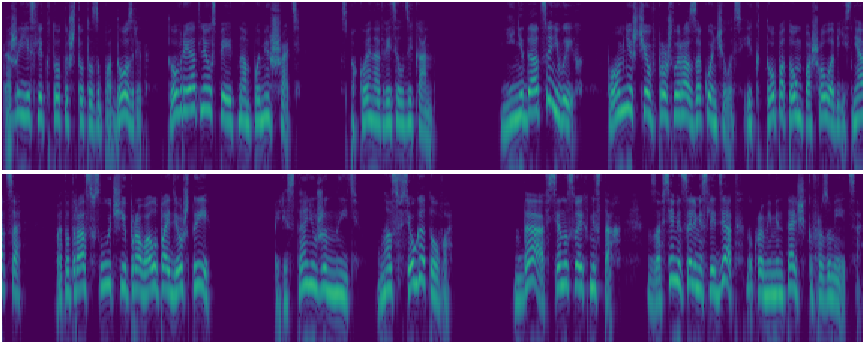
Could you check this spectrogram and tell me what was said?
Даже если кто-то что-то заподозрит, то вряд ли успеет нам помешать. Спокойно ответил декан. Не недооценивай их. Помнишь, чем в прошлый раз закончилось, и кто потом пошел объясняться? В этот раз в случае провала пойдешь ты. Перестань уже ныть, у нас все готово. Да, все на своих местах. За всеми целями следят, ну, кроме ментальщиков, разумеется.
